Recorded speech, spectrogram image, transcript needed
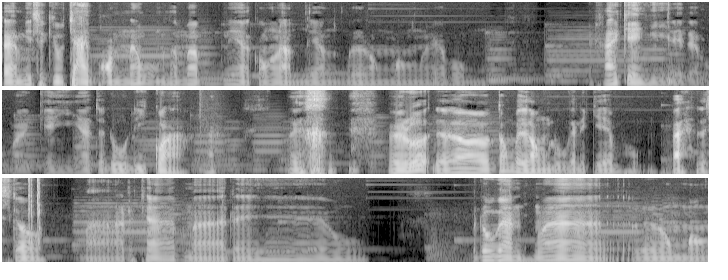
แต่มีสกิลจ่ายบอลนะผมสำหรับเนี่ยกองหลังอย่างเรือรองมองนะครับผมคล้ายเกฮีเลยแต่ผมว่าเกฮีอาจจะดูดีกว่านะไม่รู้ เดี๋ยวเราต้องไปลองดูกันในเกมผม ไป let's go มาแล้วครับมาแล้ว มาดูกันว่าเรือลงมอง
